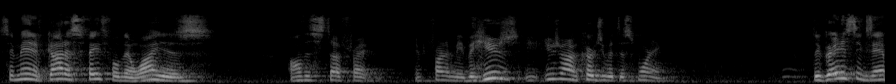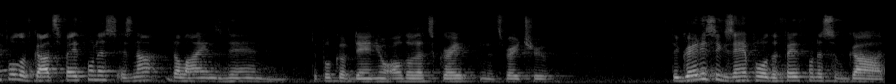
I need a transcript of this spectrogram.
Say, man, if God is faithful, then why is all this stuff right in front of me? But here's, here's what I encourage you with this morning. The greatest example of God's faithfulness is not the lion's den and the book of Daniel, although that's great and it's very true. The greatest example of the faithfulness of God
